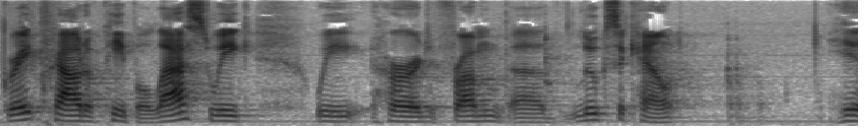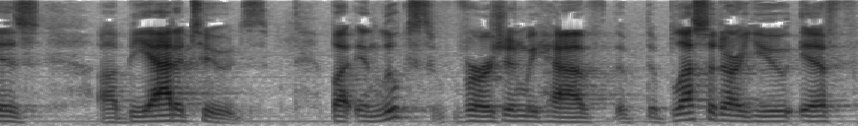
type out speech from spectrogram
great crowd of people. Last week, we heard from uh, Luke's account his uh, Beatitudes. But in Luke's version, we have the, the blessed are you if,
